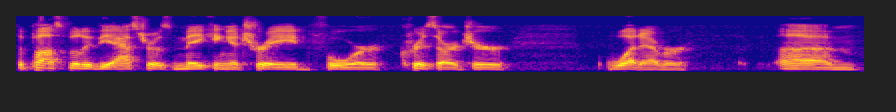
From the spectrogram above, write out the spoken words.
the possibility of the Astros making a trade for Chris Archer, whatever. Um,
